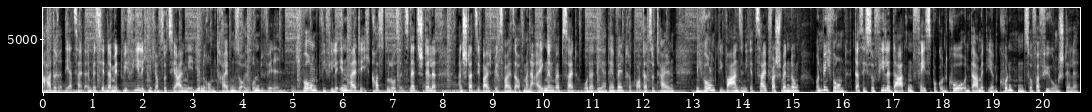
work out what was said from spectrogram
hadere derzeit ein bisschen damit, wie viel ich mich auf sozialen Medien rumtreiben soll und will. Mich wurmt, wie viele Inhalte ich kostenlos ins Netz stelle, anstatt sie beispielsweise auf meiner eigenen Website oder der der Weltreporter zu teilen. Mich wurmt die wahnsinnige Zeitverschwendung und mich wurmt, dass ich so viele Daten Facebook und Co. und damit ihren Kunden zur Verfügung stelle.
